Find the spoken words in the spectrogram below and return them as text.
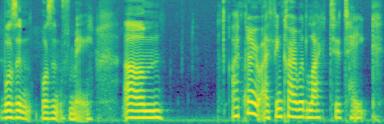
wasn't wasn't for me. Um, I don't know. I think I would like to take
